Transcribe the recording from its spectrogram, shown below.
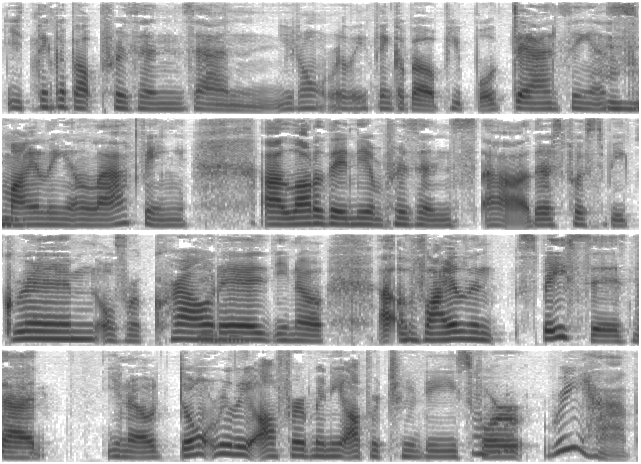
You think about prisons and you don't really think about people dancing and Mm-hmm. smiling and laughing. a lot of the Indian prisons, uh, they're supposed to be grim, overcrowded, Mm-hmm. you know, uh, violent spaces that you know, don't really offer many opportunities for Mm-hmm. rehab.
